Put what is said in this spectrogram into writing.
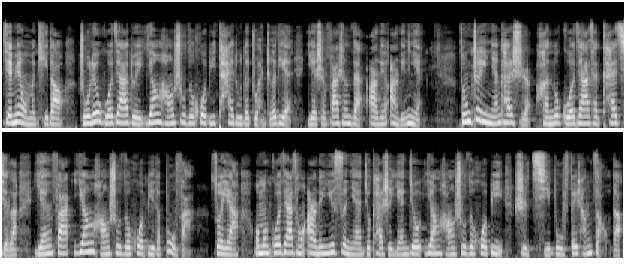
前面我们提到，主流国家对央行数字货币态度的转折点，也是发生在二零二零年。从这一年开始，很多国家才开启了研发央行数字货币的步伐。所以啊，我们国家从二零一四年就开始研究央行数字货币，是起步非常早的。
